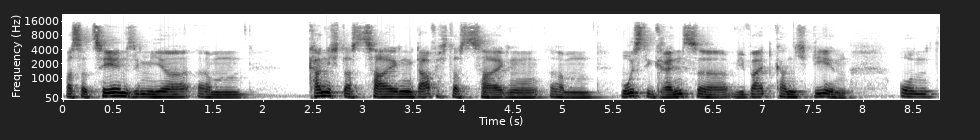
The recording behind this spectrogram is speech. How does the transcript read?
was erzählen sie mir, ähm, kann ich das zeigen? Darf ich das zeigen? Ähm, wo ist die Grenze? Wie weit kann ich gehen? Und,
